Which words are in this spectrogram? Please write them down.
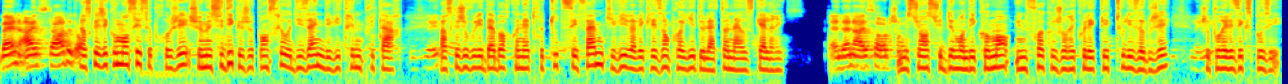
Lorsque j'ai commencé ce projet, je me suis dit que je penserais au design des vitrines plus tard, parce que je voulais d'abord connaître toutes ces femmes qui vivent avec les employés de la Ton House Gallery. Je me suis ensuite demandé comment, une fois que j'aurais collecté tous les objets, je pourrais les exposer,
